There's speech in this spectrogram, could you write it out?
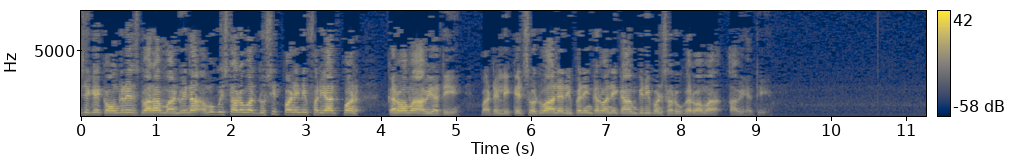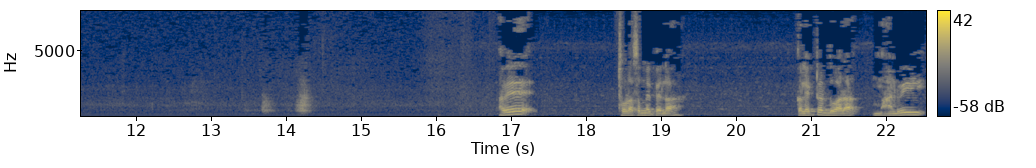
છે કે કોંગ્રેસ દ્વારા માંડવીના અમુક વિસ્તારોમાં દૂષિત પાણીની ફરિયાદ પણ કરવામાં આવી હતી. માટે લીકેજ શોધવા અને રિપેરિંગ કરવાની કામગીરી પણ શરૂ કરવામાં આવી હતી. હવે થોડા સમય પહેલાં કલેક્ટર દ્વારા માંડવી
